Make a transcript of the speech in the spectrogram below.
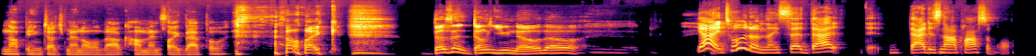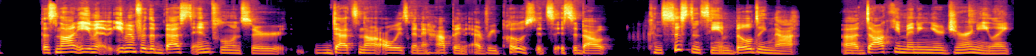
not being judgmental about comments like that, but like doesn't don't you know though? Yeah, I told him. I said that that is not possible. That's not even even for the best influencer. That's not always going to happen every post. It's it's about consistency and building that uh, documenting your journey like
